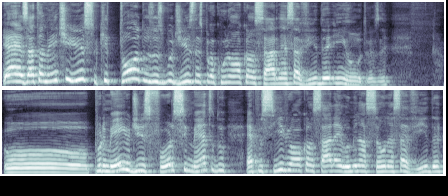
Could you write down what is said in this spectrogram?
E é exatamente isso que todos os budistas procuram alcançar nessa vida e em outras. Né? O... Por meio de esforço e método é possível alcançar a iluminação nessa vida,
